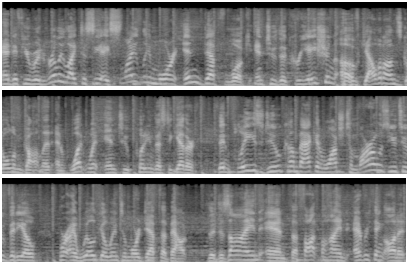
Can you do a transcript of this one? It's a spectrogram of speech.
And if you would really like to see a slightly more in-depth look into the creation of Galadon's Golem Gauntlet and what went into putting this together, then please do come back and watch tomorrow's YouTube video where I will go into more depth about the design and the thought behind everything on it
